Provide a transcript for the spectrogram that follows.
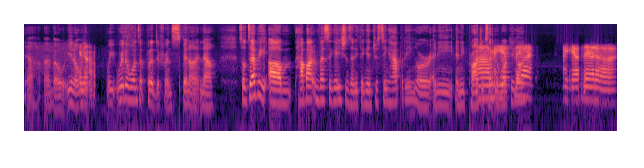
Yeah, uh, but you know, You we, know. we we're the ones that put a different spin on it now. So Debi, um, how about investigations? Anything interesting happening, or any any projects Um, that you're working on? I have that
